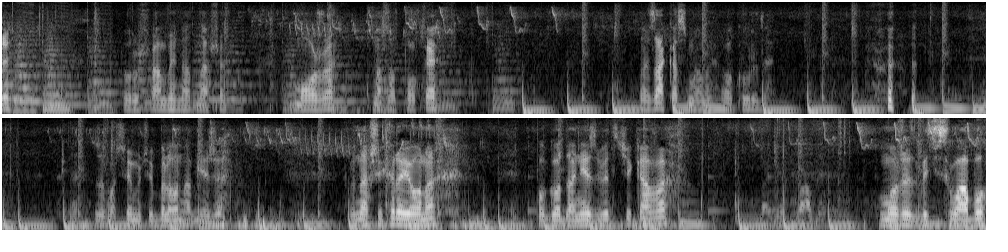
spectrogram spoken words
dobry. Ruszamy nad nasze morze, na zatokę. No, zakaz mamy, o kurde. Zobaczymy, czy Belona bierze w naszych rejonach. Pogoda niezbyt ciekawa. Może być słabo.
